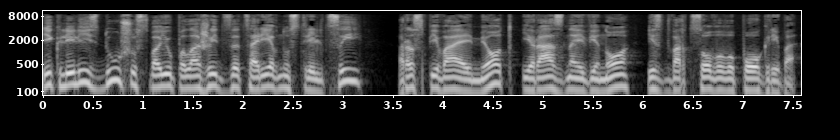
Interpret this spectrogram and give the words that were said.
и клялись душу свою положить за царевну стрельцы, распивая мед и разное вино из дворцового погреба.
